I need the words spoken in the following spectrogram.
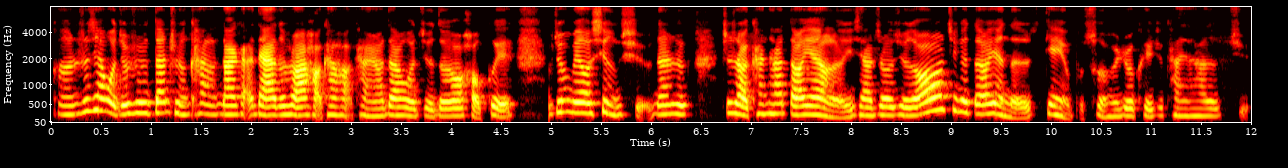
可能之前我就是单纯看大家大家都说啊好看好看，然后但是我觉得好贵，我就没有兴趣。但是至少看他导演了一下之后，觉得哦这个导演的电影不错，没准可以去看一下他的剧。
